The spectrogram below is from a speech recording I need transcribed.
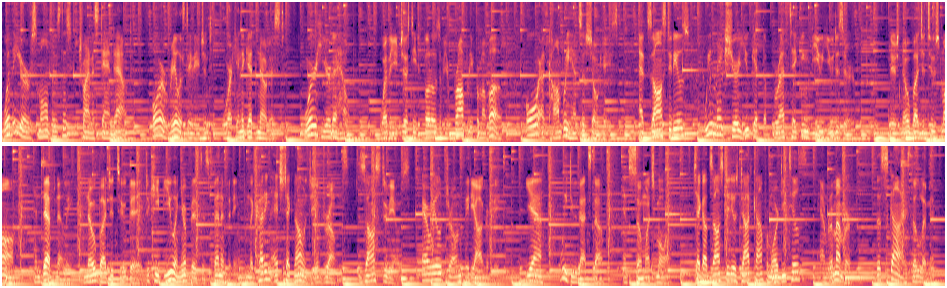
Whether you're a small business trying to stand out or a real estate agent working to get noticed, we're here to help. Whether you just need photos of your property from above or a comprehensive showcase, at Zaw Studios, we make sure you get the breathtaking view you deserve. There's no budget too small, and definitely no budget too big to keep you and your business benefiting from the cutting edge technology of drones. Zaw Studios, aerial drone videography. Yeah, we do that stuff, and so much more. Check out zawstudios.com for more details, and remember, the sky's the limit.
